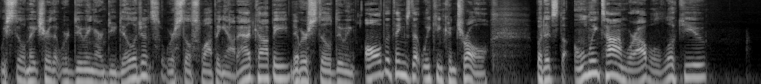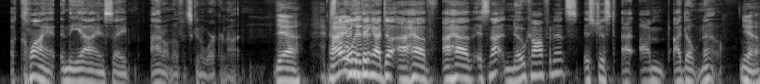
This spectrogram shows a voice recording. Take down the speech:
We still make sure that we're doing our due diligence. We're still swapping out ad copy. We're still doing all the things that we can control. But it's the only time where I will look you, a client, in the eye and say, I don't know if it's going to work or not. Yeah. It's the only thing I don't, I have. I have. It's not no confidence. It's just I, I'm. I don't know. Yeah,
